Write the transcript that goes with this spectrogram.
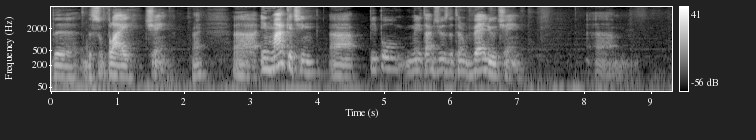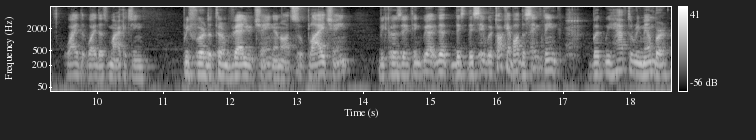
the the supply chain, right? Uh, in marketing, uh, people many times use the term value chain. Um, why, why does marketing prefer the term value chain and not supply chain? Because they think we are, they, they say we're talking about the same thing, but we have to remember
